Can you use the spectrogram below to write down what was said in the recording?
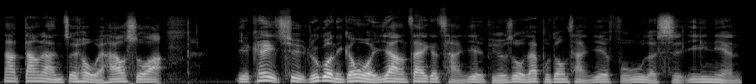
那当然，最后我还要说啊，也可以去，如果你跟我一样在一个产业，比如说我在不动产业服务了十一年。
